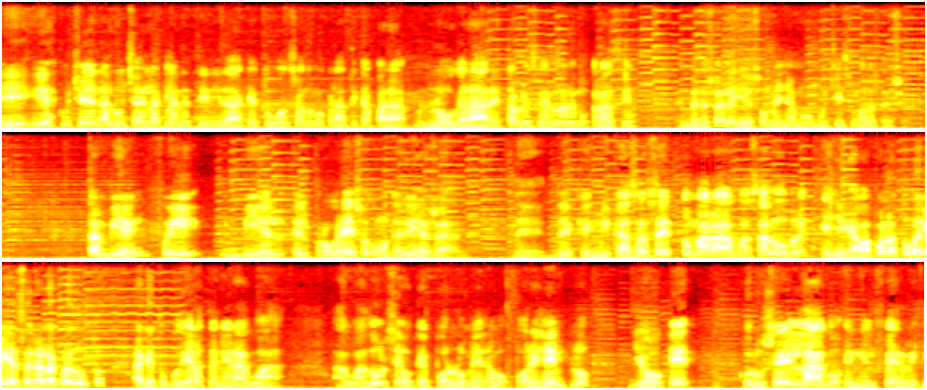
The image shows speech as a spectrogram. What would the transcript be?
Y, escuché la lucha en la clandestinidad que tuvo Acción Democrática para lograr establecer la democracia en Venezuela y eso me llamó muchísimo la atención. También fui, vi el, progreso, como te dije, o sea, de, de, que en mi casa se tomara agua salobre, que llegaba por la tubería, ese era el acueducto, a que tú pudieras tener agua, agua dulce, o que por lo menos, por ejemplo, yo que crucé el lago en el ferry,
